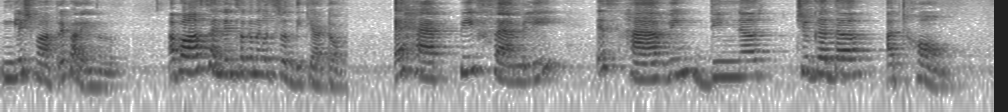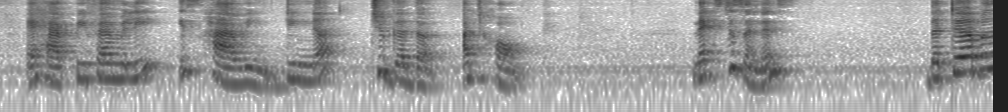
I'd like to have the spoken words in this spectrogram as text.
ഇംഗ്ലീഷ് മാത്രമേ പറയുന്നുള്ളൂ. അപ്പോൾ ആ സെന്റൻസ് ഒക്കെ നിങ്ങൾ ശ്രദ്ധിക്കാട്ടോ. A happy family is having dinner together at home a happy family is having dinner together at home Next sentence The table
